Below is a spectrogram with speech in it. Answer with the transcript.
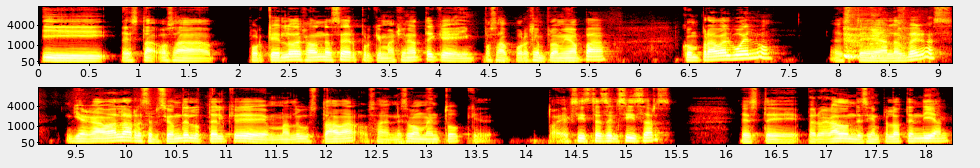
Y está, o sea, ¿por qué lo dejaron de hacer? Porque imagínate que, o sea, por ejemplo, a mi papá compraba el vuelo, este, a Las Vegas, llegaba a la recepción del hotel que más le gustaba, o sea, en ese momento que todavía existe es el Caesars, este, pero era donde siempre lo atendían.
